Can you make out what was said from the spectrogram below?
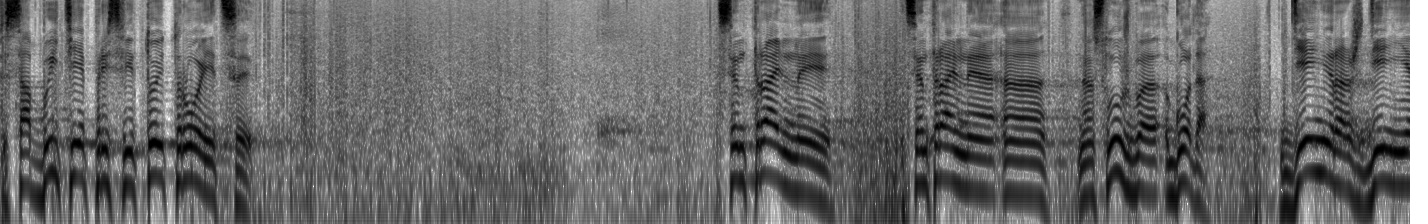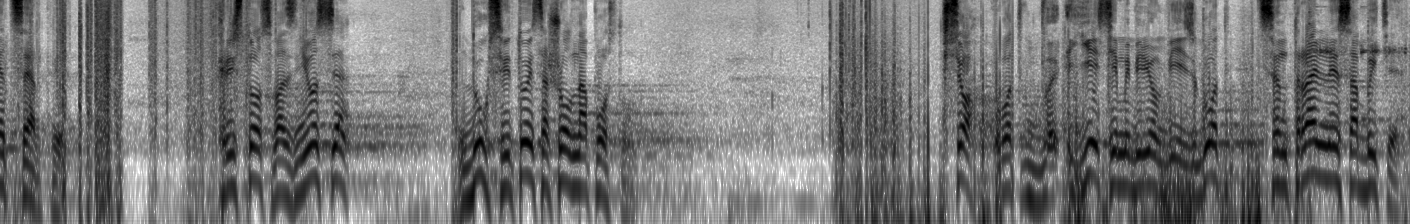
событие Пресвятой Троицы. Центральные, центральная э, служба года. День рождения церкви. Христос вознесся, Дух Святой сошел на апостолов. Все, вот если мы берем весь год, центральное событие –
